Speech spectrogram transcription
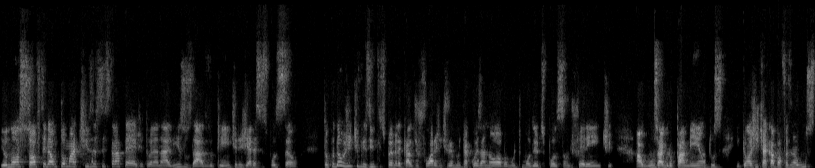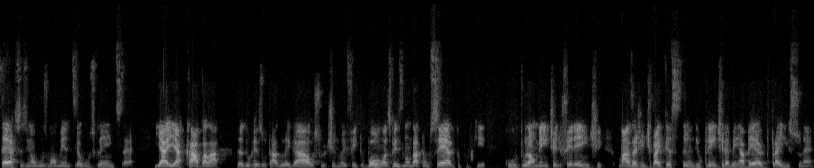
E o nosso software ele automatiza essa estratégia. Então, ele analisa os dados do cliente e ele gera essa exposição. Então, quando a gente visita os supermercados de fora, a gente vê muita coisa nova, muito modelo de exposição diferente, alguns agrupamentos. Então, a gente acaba fazendo alguns testes em alguns momentos e alguns clientes, né? E aí acaba lá dando resultado legal, surtindo um efeito bom. Às vezes não dá tão certo, porque culturalmente é diferente, mas a gente vai testando e o cliente ele é bem aberto para isso, né?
